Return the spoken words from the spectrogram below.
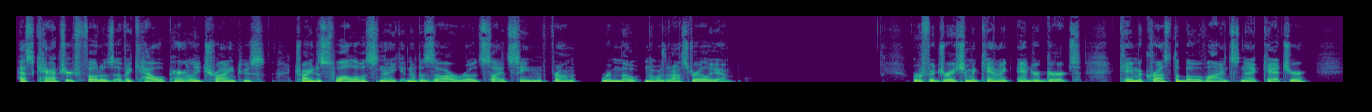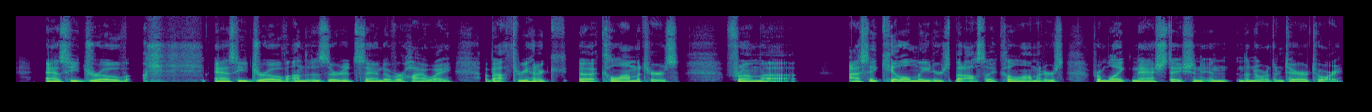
has captured photos of a cow apparently trying to trying to swallow a snake in a bizarre roadside scene from remote northern Australia. Refrigeration mechanic Andrew Gertz came across the bovine snake catcher as he drove as he drove on the deserted Sandover Highway about 300 uh, kilometers from uh, I say kilometers, but I'll say kilometers from Lake Nash Station in the Northern Territory.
